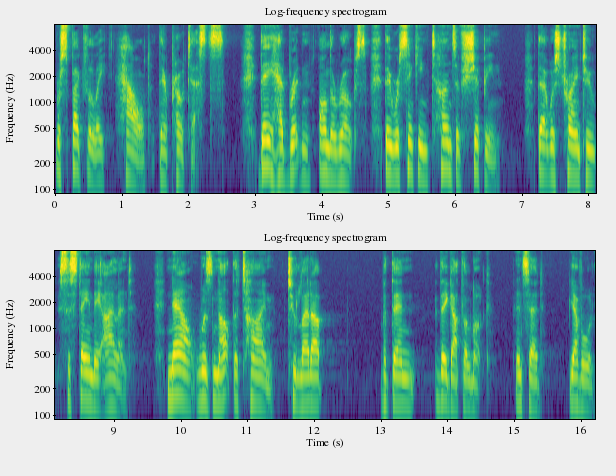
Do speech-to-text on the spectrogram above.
respectfully howled their protests. They had Britain on the ropes. They were sinking tons of shipping that was trying to sustain the island. Now was not the time to let up, but then they got the look and said, Jawohl.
